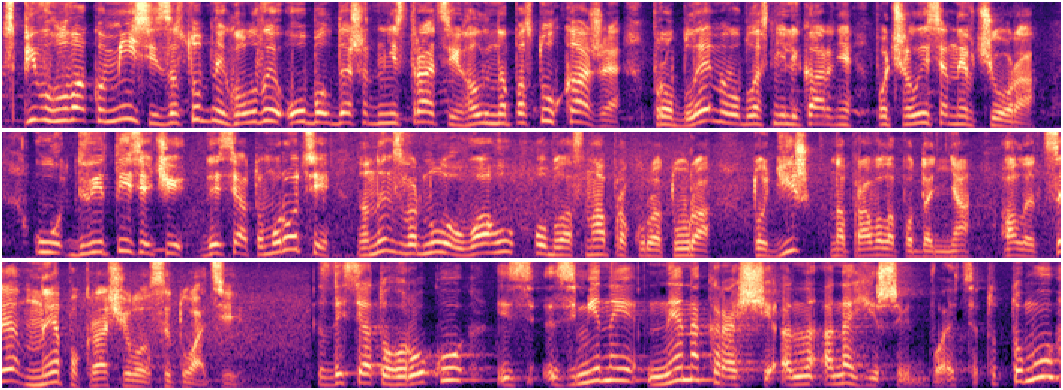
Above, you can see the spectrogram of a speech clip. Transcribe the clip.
Співголова комісії, заступник голови облдержадміністрації Галина Пастух каже, проблеми в обласній лікарні почалися не вчора. У 2010 році на них звернула увагу обласна прокуратура. Тоді ж направила подання, але це не покращило ситуації. З 10-го року зміни не на краще, а на, гірше відбуваються. Тому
